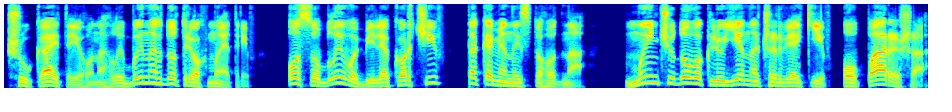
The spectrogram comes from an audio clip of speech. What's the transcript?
Шукайте його на глибинах до трьох метрів, особливо біля корчів та кам'янистого дна. Минь чудово клює на черв'яків, опариша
